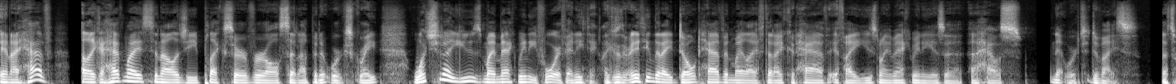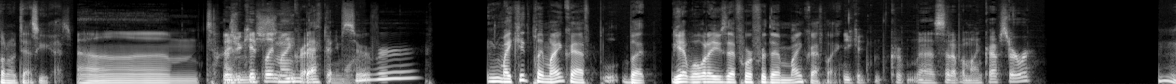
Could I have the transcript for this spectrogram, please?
and I have like I have my Synology Plex server all set up and it works great. What should I use my Mac Mini for, if anything? Like, is there anything that I don't have in my life that I could have if I used my Mac Mini as a, a house networked device? That's what I want to ask you guys. Um, Does your Time kid play Minecraft backup anymore? server? My kids play Minecraft, but yeah, what would I use that for for them Minecraft playing? You could uh, set up a Minecraft server. Hmm.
